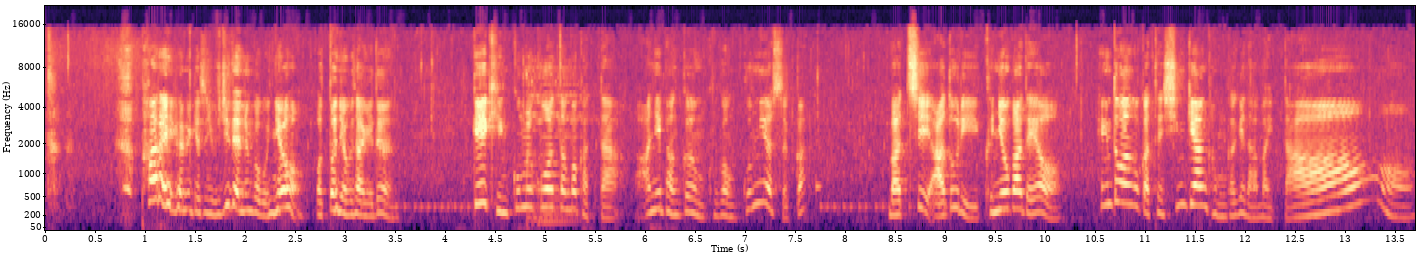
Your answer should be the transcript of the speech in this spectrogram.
팔에 이거는 계속 유지되는 거군요. 어떤 영상이든. 꽤 긴 꿈을 꾸었던 것 같다. 아니, 방금 그건 꿈이었을까? 마치 아돌이 그녀가 되어 행동한 것 같은 신기한 감각이 남아있다. 아,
